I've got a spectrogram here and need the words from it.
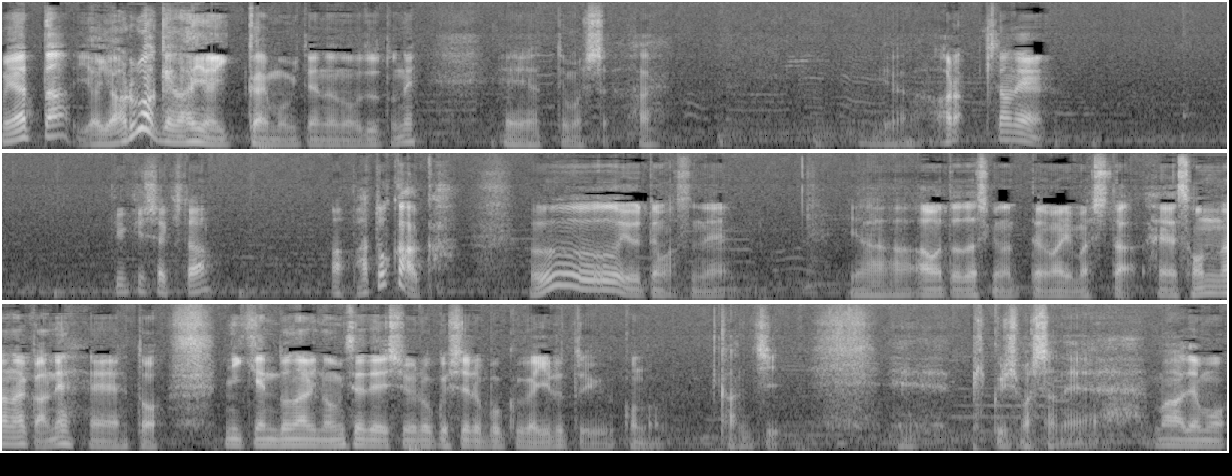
の。やった？いややるわけないやん1回もみたいなのをずっとね、えー、やってました。はい。いやあら来たね。救急車来た？あパトカーか。うー言ってますね。いや慌ただしくなってまいりました、えー、そんな中ね、えーと、2軒隣のお店で収録してる僕がいるというこの感じ、えー、びっくりしましたね。まあでも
